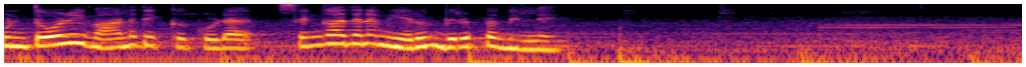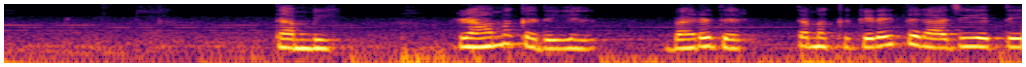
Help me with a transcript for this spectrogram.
உன் தோழி வானதிக்கு கூட சிங்காதனம் ஏறும் விருப்பமில்லை. தம்பி ராமகதையில் பரதர் தமக்கு கிடைத்த ராஜ்யத்தை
